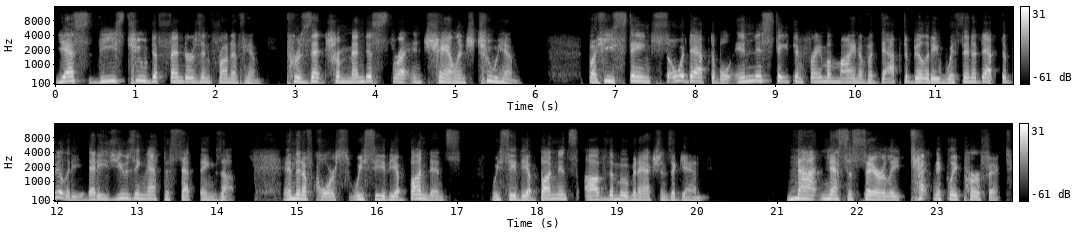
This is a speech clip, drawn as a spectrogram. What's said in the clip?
Yes, these two defenders in front of him present tremendous threat and challenge to him. But he's staying so adaptable in this state and frame of mind of adaptability within adaptability that he's using that to set things up. And then, of course, we see the abundance. We see the abundance of the movement actions again, not necessarily technically perfect,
